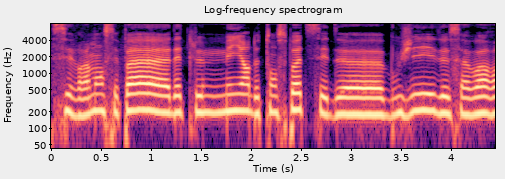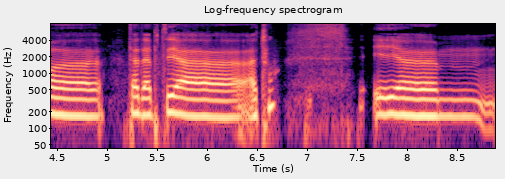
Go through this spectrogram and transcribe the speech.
c'est vraiment, c'est pas d'être le meilleur de ton spot, c'est de bouger, de savoir euh, t'adapter à, à tout. Et, euh,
